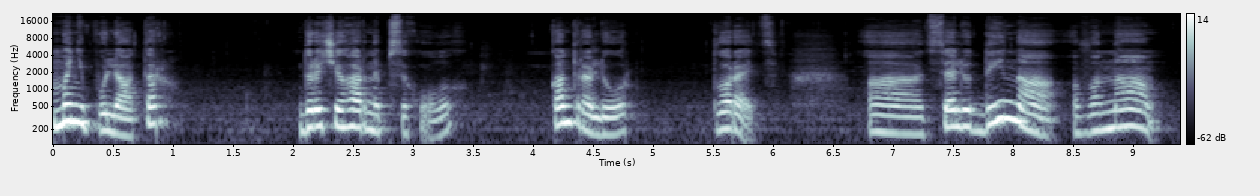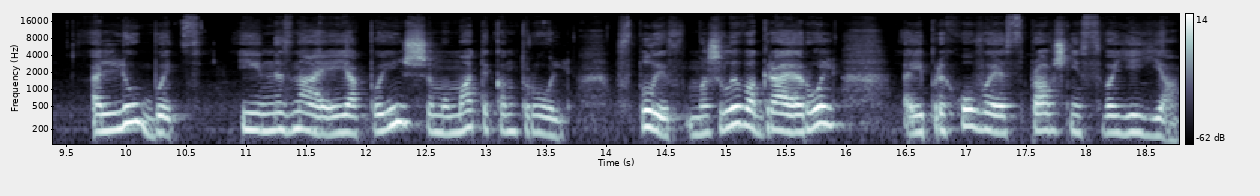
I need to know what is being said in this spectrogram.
Маніпулятор, до речі, гарний психолог, контрольор, творець. Ця людина, вона любить і не знає, як по-іншому мати контроль, вплив. Можливо, грає роль і приховує справжнє своє я.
